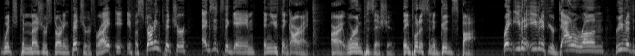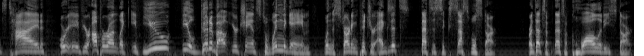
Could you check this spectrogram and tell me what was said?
which to measure starting pitchers, right? If a starting pitcher exits the game and you think, all right, all right, we're in position, they put us in a good spot, right? Even, even if you're down a run, or even if it's tied, or if you're up a run, like if you feel good about your chance to win the game when the starting pitcher exits, that's a successful start, right? That's a, that's a quality start.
